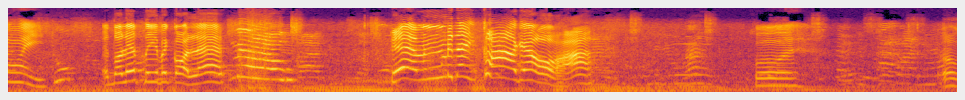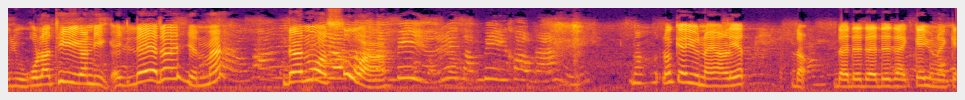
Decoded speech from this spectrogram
หน่อยทุบ ไอตัวเล็กตีไปก่อนแล้วไม่เอาแกมันไม่ได้ฆ่าแกหรอฮะเฮ้ยเราอยู่คนละที่กันอีกไอ้เล่ได้ยเห็นไหมเดินหมดสั่วซอมบี้เรียกซอมบี้เข้าน้ำหนีนะแล้วแกอยู่ไหนอะเลสเดี๋ยวเดี๋ยวเดี๋ยวเดี๋ยวเดี๋ยวแกอยู่ไหนแก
